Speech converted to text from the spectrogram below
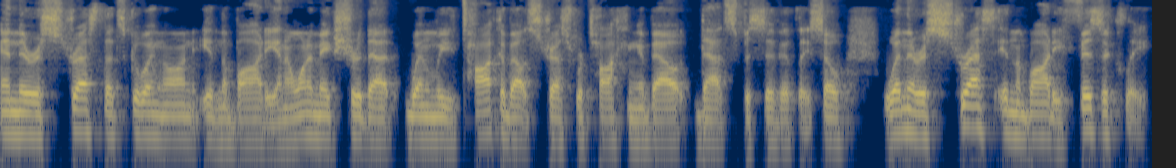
and there is stress that's going on in the body. And I want to make sure that when we talk about stress, we're talking about that specifically. So when there is stress in the body physically,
